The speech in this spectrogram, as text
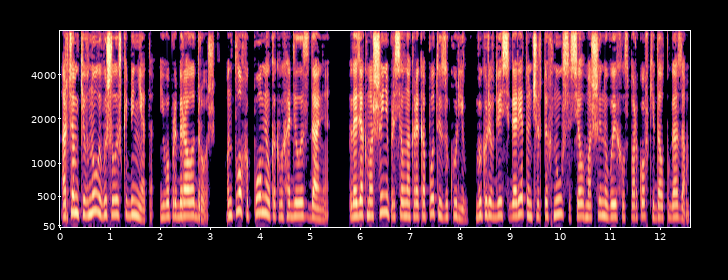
Артем кивнул и вышел из кабинета. Его пробирала дрожь. Он плохо помнил, как выходил из здания. Подойдя к машине, присел на край капота и закурил. Выкурив две сигареты, он чертыхнулся, сел в машину, выехал с парковки и дал по газам.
